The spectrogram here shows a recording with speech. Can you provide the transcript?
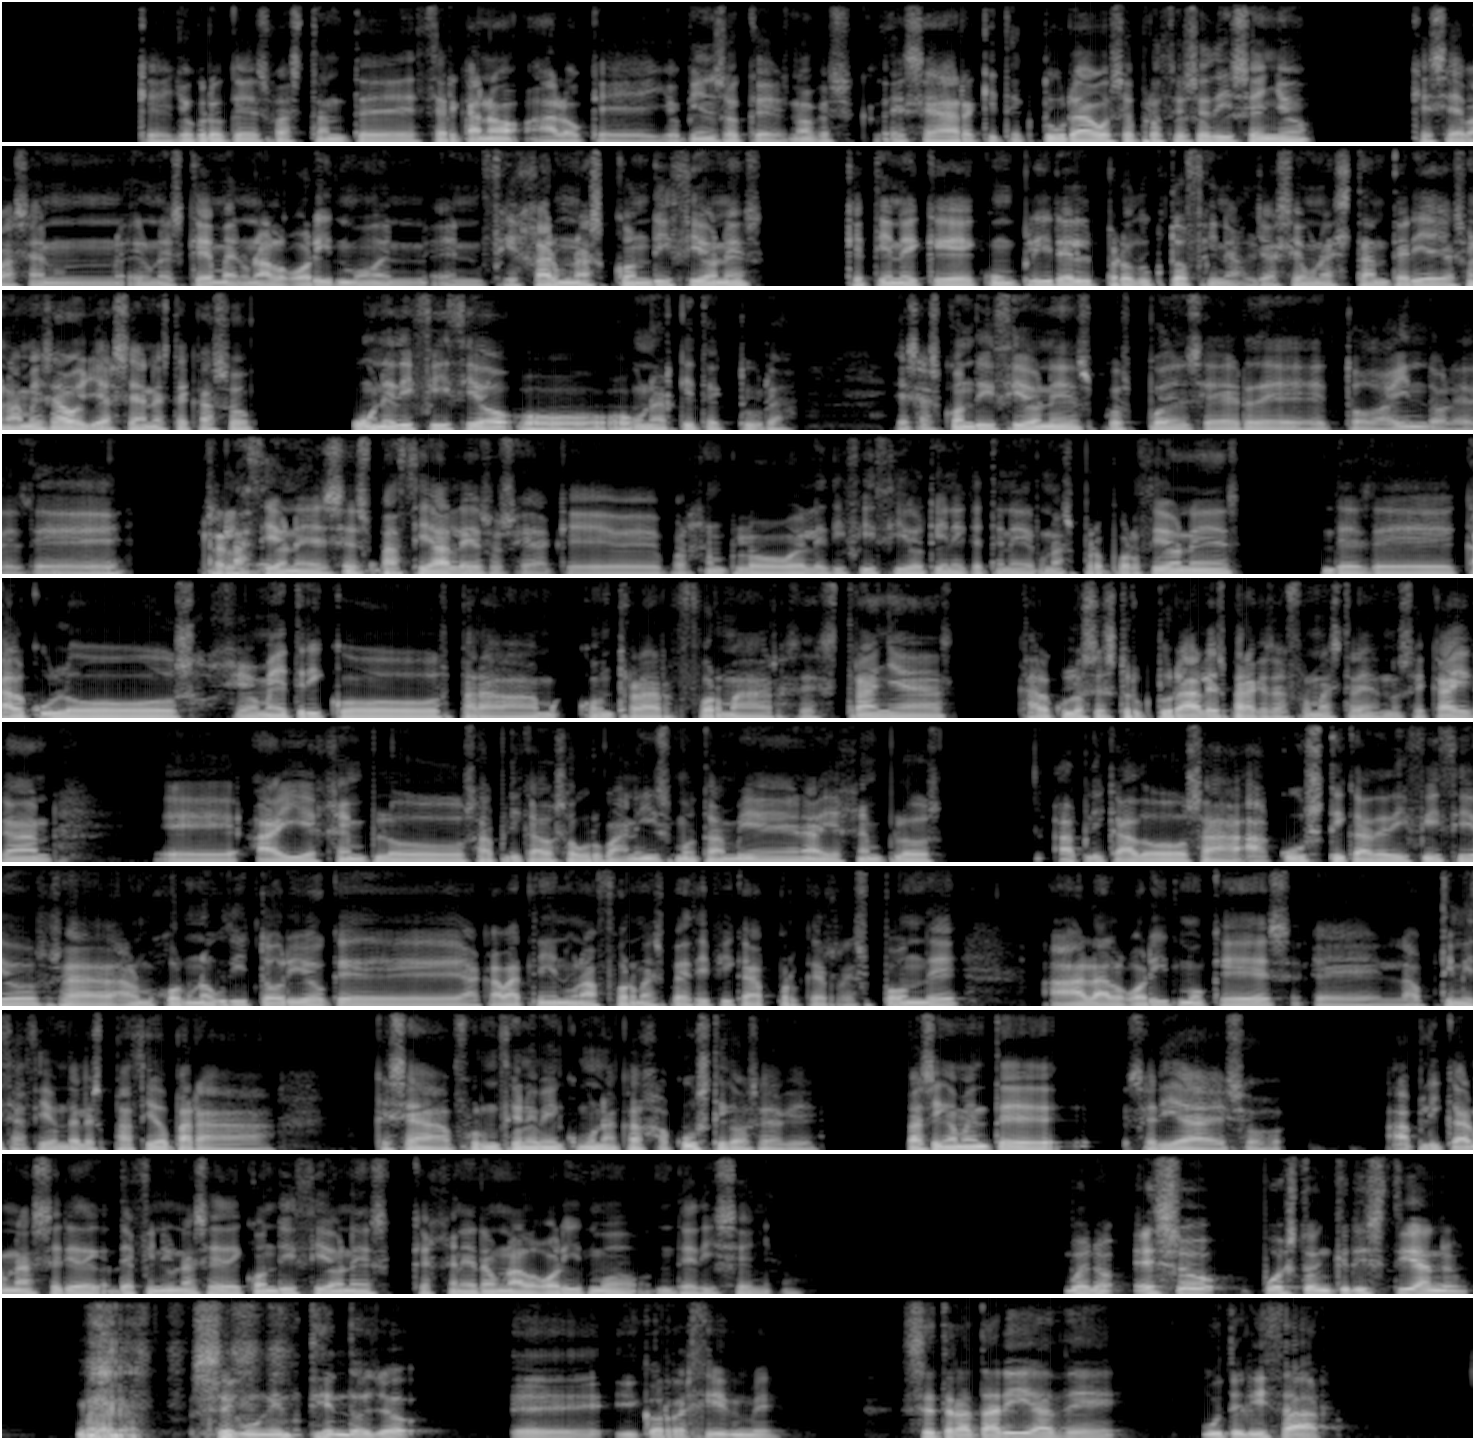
que yo creo que es bastante cercano a lo que yo pienso que es, ¿no? Que es esa arquitectura o ese proceso de diseño que se basa en un, esquema, en un algoritmo, en, en fijar unas condiciones que tiene que cumplir el producto final, ya sea una estantería, ya sea una mesa o ya sea en este caso un edificio o, o una arquitectura. Esas condiciones pues pueden ser de toda índole, desde relaciones espaciales, o sea que, por ejemplo, el edificio tiene que tener unas proporciones, desde cálculos geométricos para controlar formas extrañas, cálculos estructurales para que esas formas extrañas no se caigan. Eh, hay ejemplos aplicados a urbanismo también, hay ejemplos aplicados a acústica de edificios, o sea, a lo mejor un auditorio que acaba teniendo una forma específica porque responde al algoritmo que es eh, la optimización del espacio para que sea funcione bien como una caja acústica. O sea que básicamente sería eso. Aplicar una serie de, definir una serie de condiciones que genera un algoritmo de diseño. Bueno, eso puesto en cristiano, según entiendo yo, eh, y corregidme, se trataría de utilizar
